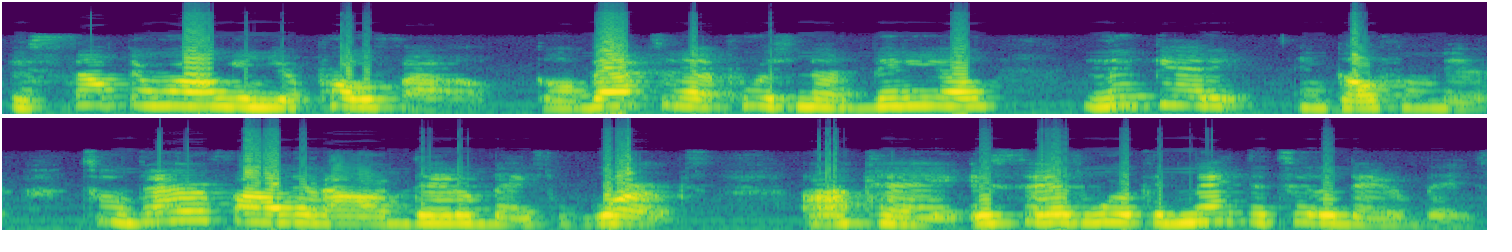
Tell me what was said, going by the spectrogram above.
there's something wrong in your profile. Go back to that portion of the video, look at it, and go from there. To verify that our database works, okay, it says we're connected to the database.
